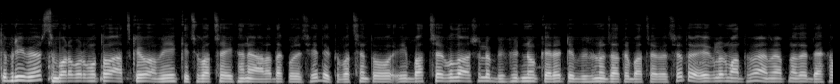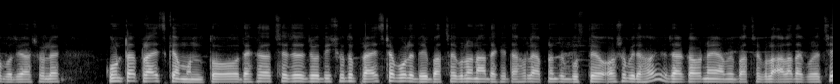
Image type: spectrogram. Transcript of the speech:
তো প্রিভিয়ার্স বরাবর মতো আজকেও আমি কিছু বাচ্চা এখানে আলাদা করেছি, দেখতে পাচ্ছেন? তো এই বাচ্চাগুলো আসলে বিভিন্ন ক্যারেটে বিভিন্ন জাতের বাচ্চা রয়েছে। তো এগুলোর মাধ্যমে আমি আপনাদের দেখাবো যে আসলে কোনটার প্রাইস কেমন। তো দেখা যাচ্ছে যে যদি শুধু প্রাইসটা বলে দিই, বাচ্চাগুলো না দেখি, তাহলে আপনাদের বুঝতে অসুবিধা হয়, যার কারণে আমি বাচ্চাগুলো আলাদা করেছি।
